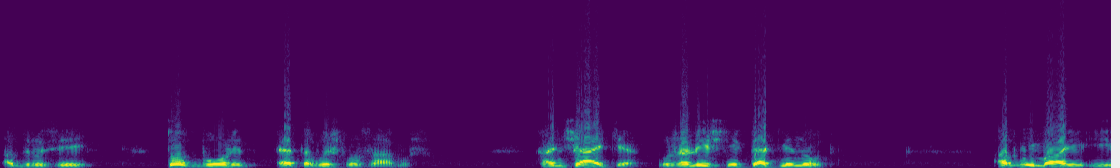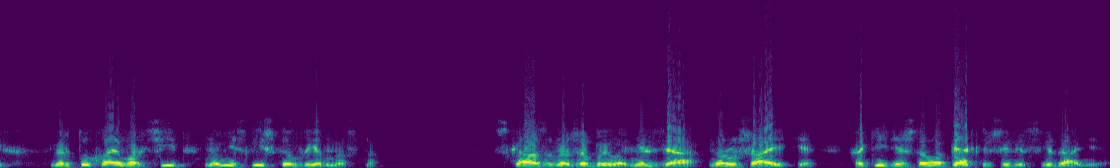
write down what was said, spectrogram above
от друзей. Тот болен, это вышло замуж. «Кончайте, уже лишних пять минут». Обнимаю их. Вертухай ворчит, но не слишком ревностно. Сказано же было, нельзя, нарушаете. Хотите, чтобы опять лишили свидания?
